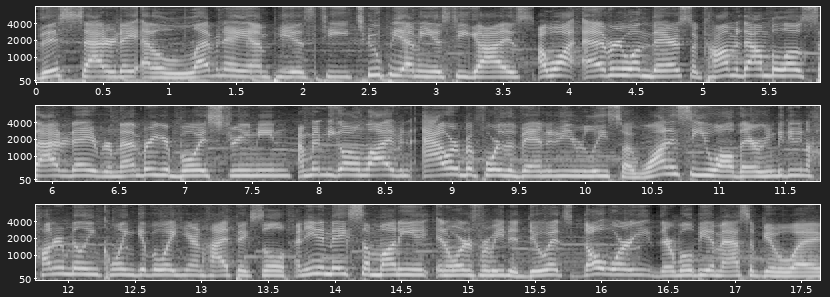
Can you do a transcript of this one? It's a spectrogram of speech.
this Saturday at 11 a.m. PST, 2 p.m. EST, guys, I want everyone there. So comment down below Saturday. Remember your boys streaming. I'm going to be going live an hour before the Vanity release. So I want to see you all there. We're going to be doing a 100 million coin giveaway here on Hypixel. I need to make some money in order for me to do it. So don't worry, there will be a massive giveaway.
